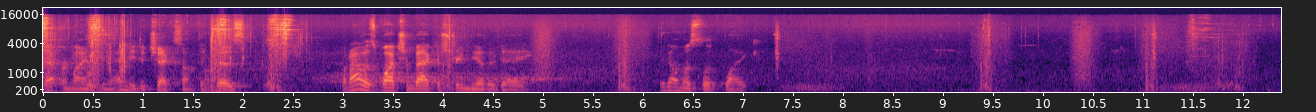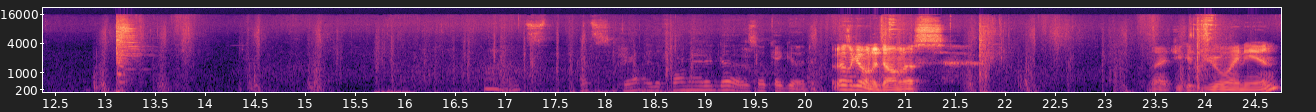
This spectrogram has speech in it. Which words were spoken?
That reminds me, I need to check something because when I was watching back a stream the other day, it almost looked like. Hmm, that's, that's apparently the format it does. Okay, good. But how's it going, Adominus? Glad you could join in.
